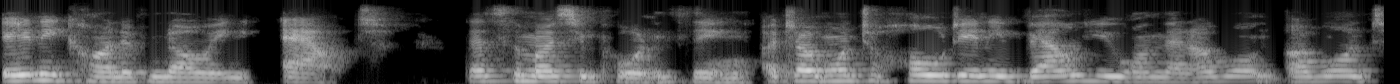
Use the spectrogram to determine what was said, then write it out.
any kind of knowing out. That's the most important thing. I don't want to hold any value on that. I want I want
